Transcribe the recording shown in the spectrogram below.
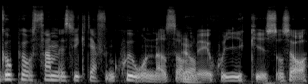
går på samhällsviktiga funktioner som ja. sjukhus och så.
